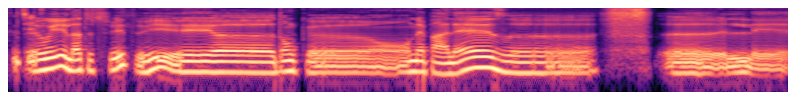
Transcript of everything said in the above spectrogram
tout de suite. Euh, oui, là tout de suite, oui. Et euh, donc, euh, on n'est pas à l'aise. Euh, euh, les-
